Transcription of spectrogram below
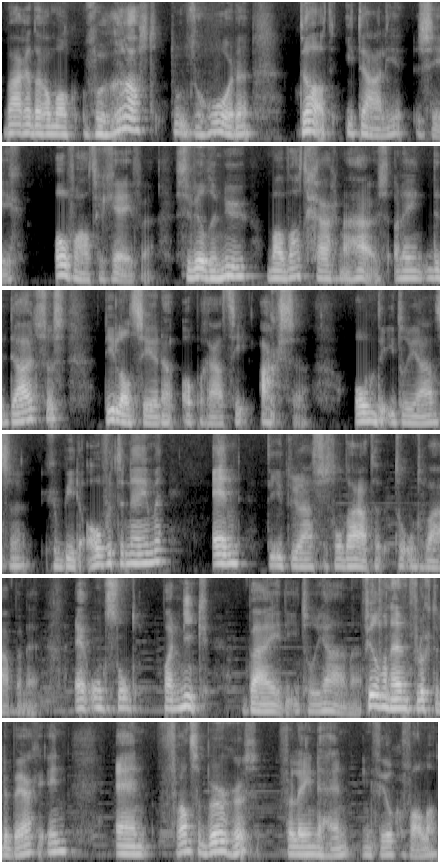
waren daarom ook verrast toen ze hoorden dat Italië zich over had gegeven. Ze wilden nu maar wat graag naar huis. Alleen de Duitsers die lanceerden operatie Achse om de Italiaanse gebieden over te nemen en de Italiaanse soldaten te ontwapenen. Er ontstond paniek bij de Italianen. Veel van hen vluchtten de bergen in en Franse burgers verleenden hen in veel gevallen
